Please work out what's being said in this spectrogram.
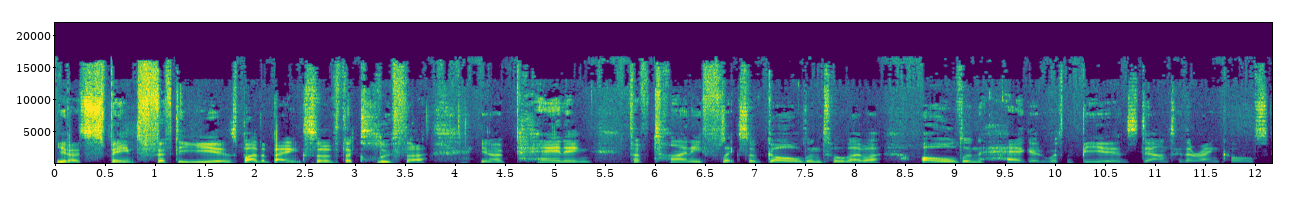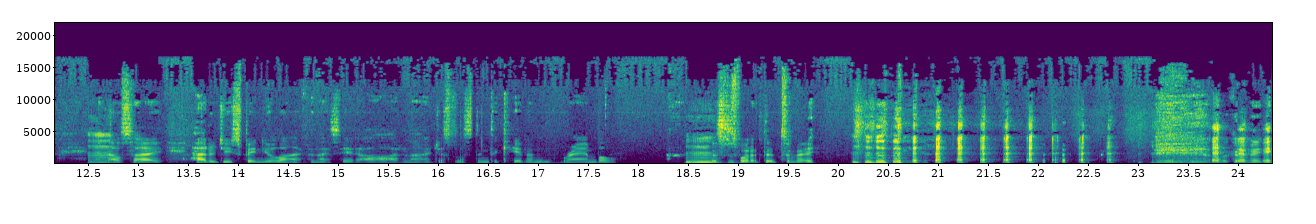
you know, spent 50 years by the banks of the Clutha, you know, panning for tiny flecks of gold until they were old and haggard with beards down to their ankles. And hmm. they'll say, "How did you spend your life?" And they said, "Oh, I don't know, just listening to Kevin ramble." Hmm. This is what it did to me. Look at me.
